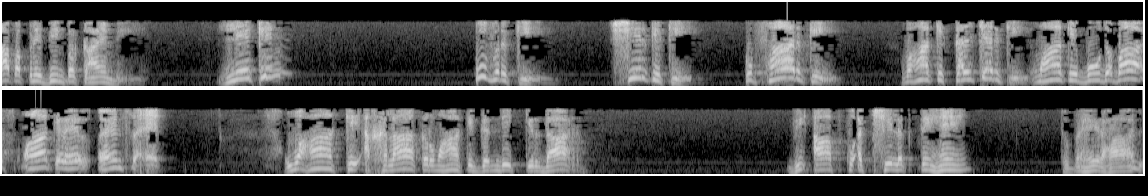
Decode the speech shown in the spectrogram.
آپ اپنے دین پر قائم بھی ہیں۔ لیکن کفر کی، شرک کی، کفار کی، وہاں کے کلچر کی، وہاں کے بودباس، وہاں کے رہن سہن، وہاں کے اخلاق اور وہاں کے گندے کردار بھی آپ کو اچھے لگتے ہیں، تو بہرحال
